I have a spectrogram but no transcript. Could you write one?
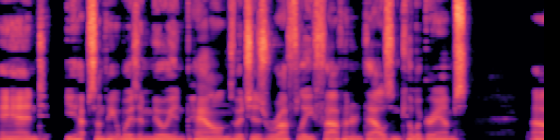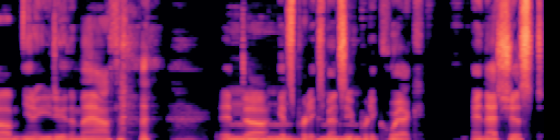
and you have something that weighs a million pounds, which is roughly 500,000 kilograms. Um, you know, you do the math. it uh, Mhm, gets pretty expensive mhm. pretty quick, and that's just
